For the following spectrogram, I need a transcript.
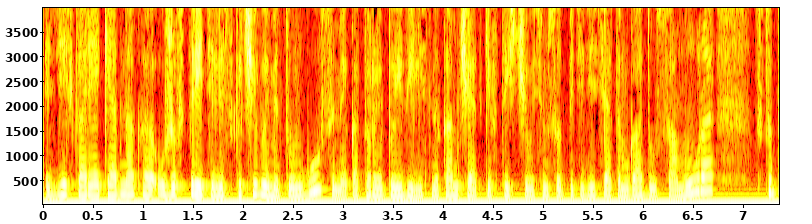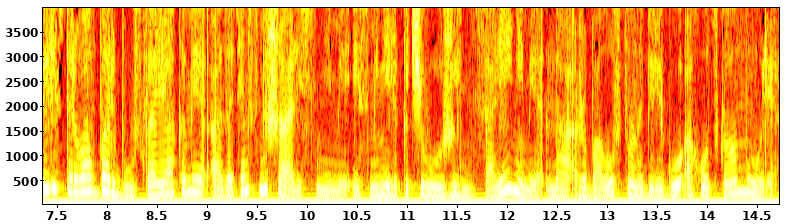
Здесь коряки, однако, уже встретились с кочевыми тунгусами, которые появились на Камчатке в 1850 году с Амура, вступили сперва в борьбу с коряками, а затем смешались с ними и сменили кочевую жизнь с оленями на рыболовство на берегу Охотского моря.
